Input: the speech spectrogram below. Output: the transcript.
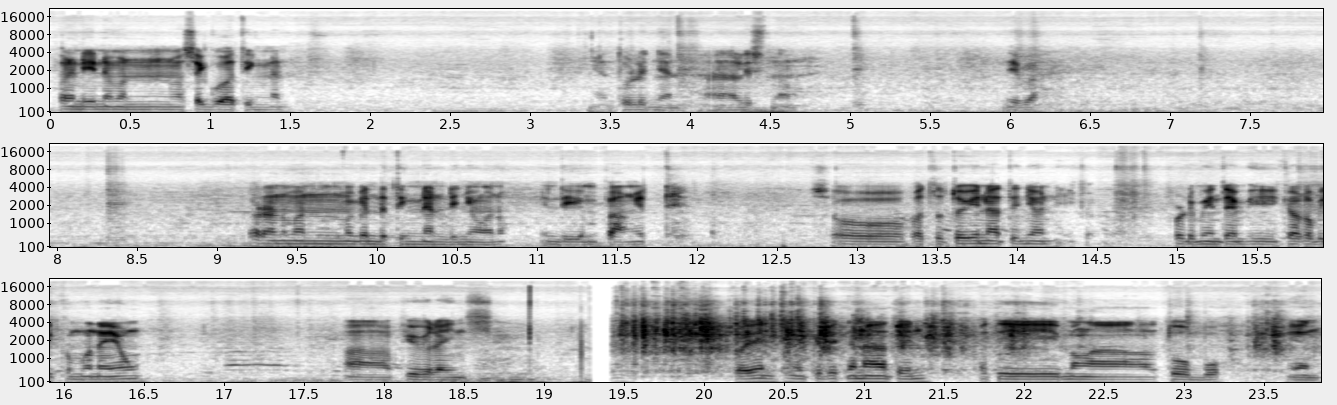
para hindi naman masagwa tingnan. Yan tulad yan alis na. Di ba? Para naman maganda tingnan din yung ano hindi yung pangit. So patutuyin natin yon for the meantime ikakabit ko muna yung ah, fuel lines so ayan nakikabit na natin pati mga tubo ayan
